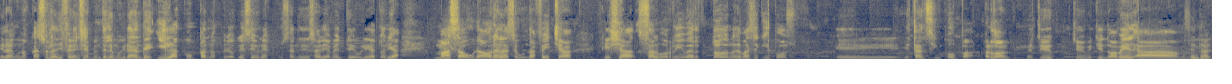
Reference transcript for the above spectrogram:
en algunos casos la diferencia de plantel es muy grande y la Copa no creo que sea una excusa necesariamente obligatoria, más aún ahora en la segunda fecha, que ya salvo River, todos los demás equipos están sin Copa. Perdón, estoy, estoy emitiendo a, Bel, a Central.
